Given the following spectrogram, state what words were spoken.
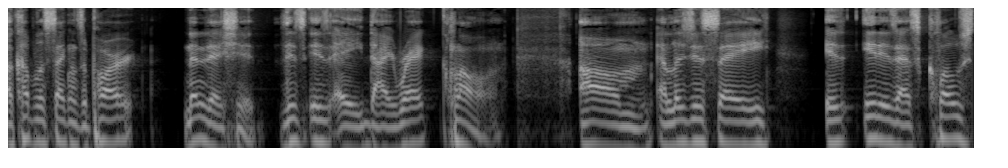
a couple of seconds apart. None of that shit. This is a direct clone. Um, and let's just say, it it is as close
